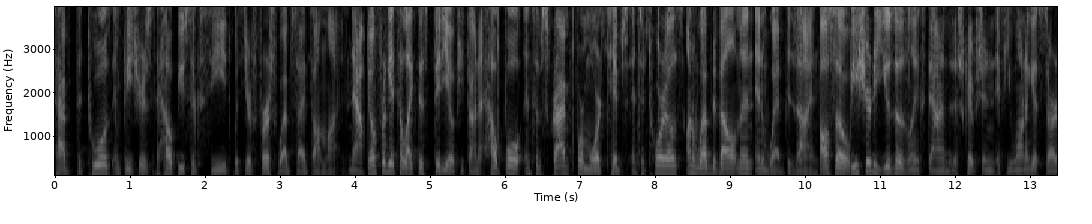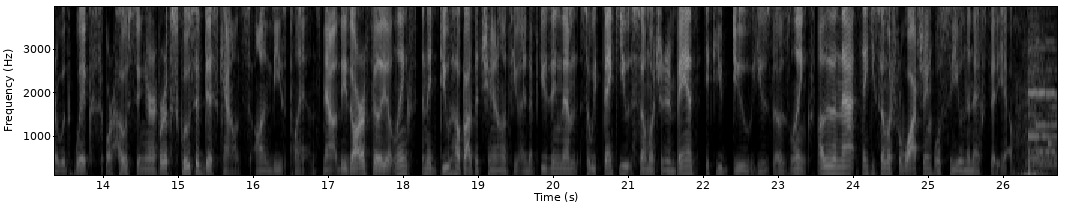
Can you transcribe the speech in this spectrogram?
have the tools and features to help you succeed with your first websites online. Now, don't forget to like this video if you found it helpful and subscribe for more tips and tutorials on web development and web design. Also, be sure to use those links down in the description if you want to get started with Wix or Hostinger for exclusive discounts on these plans. Now, these are affiliate links and they do help out the channel if you end up using them. So we thank you so much in advance if you do use those links. Other than that, thank you so much for watching. We'll see you in the next video.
